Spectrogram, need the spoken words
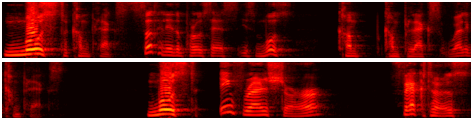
most complex. Certainly the process is most com complex, very complex. Most influential factors,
